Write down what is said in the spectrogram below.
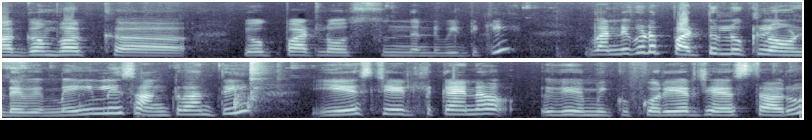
మగ్గం వర్క్ యోగపాట్లో వస్తుందండి వీటికి. ఇవన్నీ కూడా పట్టు లుక్లో ఉండేవి. మెయిన్లీ సంక్రాంతి ఏ స్టేట్కైనా ఇవి మీకు కొరియర్ చేస్తారు.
